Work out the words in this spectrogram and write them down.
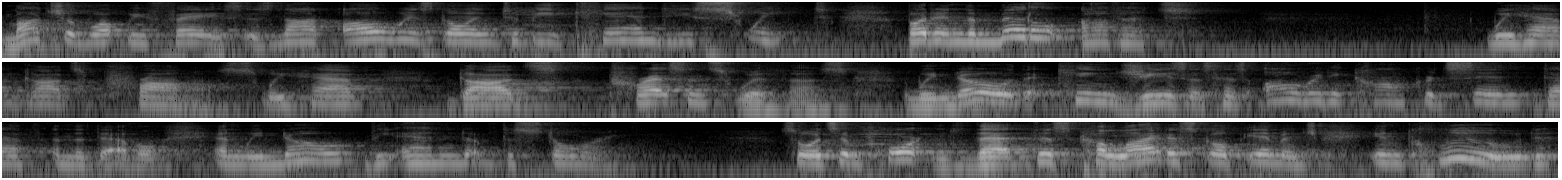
much of what we face is not always going to be candy sweet, but in the middle of it, we have God's promise. We have God's presence with us. We know that King Jesus has already conquered sin, death, and the devil, and we know the end of the story. So it's important that this kaleidoscope image include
